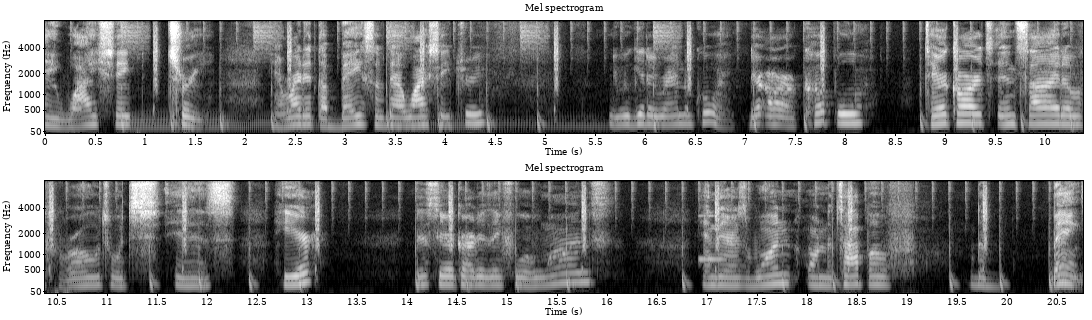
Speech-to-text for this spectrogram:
a Y-shaped tree. And right at the base of that Y-shaped tree, you will get a random coin. There are a couple tarot cards inside of Rhodes, which is here. This tarot card is a Four of Wands. And there's one on the top of the bank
